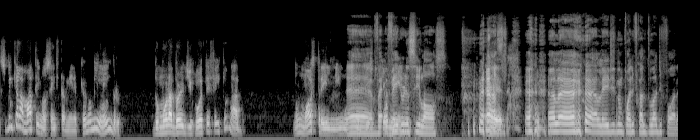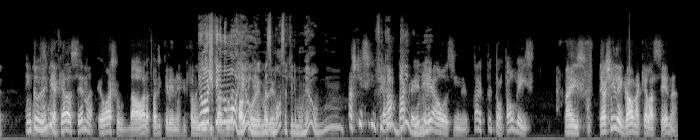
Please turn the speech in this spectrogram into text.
Se bem que ela mata inocente também, né? Porque eu não me lembro do morador de rua ter feito nada. Não mostra ele nenhum É, contexto. lembro. Vagrancy Laws. É, É, ela é. A Lady não pode ficar do lado de fora. inclusive, Então, aquela cena eu acho da hora, pode crer, né? Falando Eu acho que ele não morreu, mas mostra que ele morreu? Hum, Acho que sim, Fica ela ataca ambíguo, ele né? real, assim, né? Tá, então, talvez. Mas eu achei legal naquela cena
